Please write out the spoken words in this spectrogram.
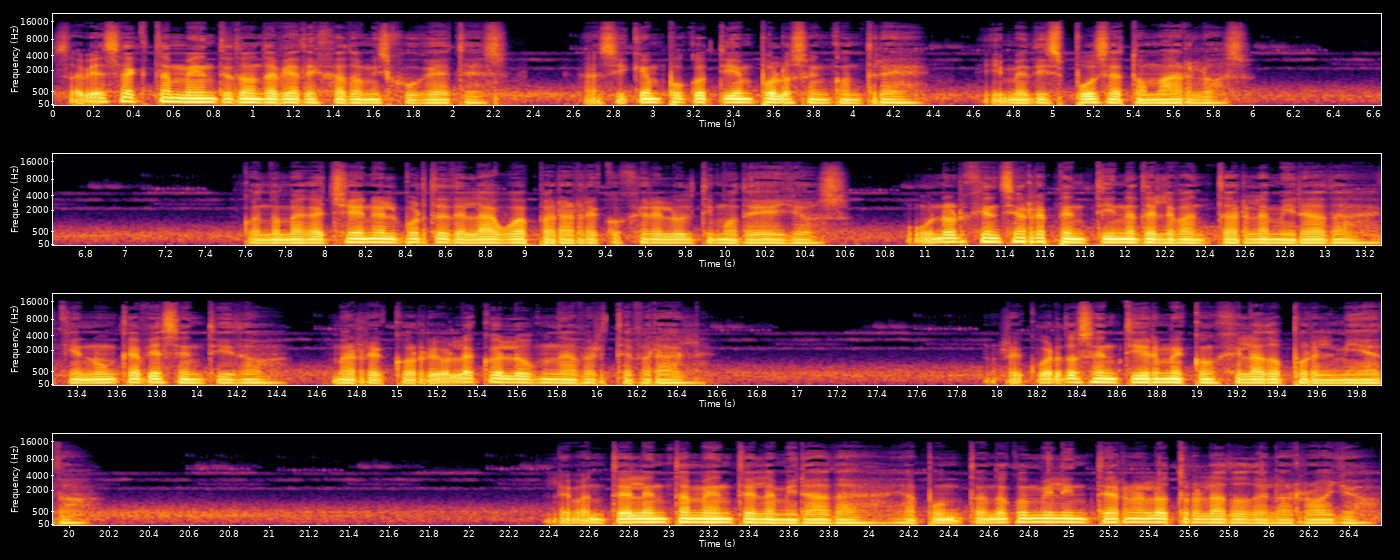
Sabía exactamente dónde había dejado mis juguetes, así que en poco tiempo los encontré y me dispuse a tomarlos. Cuando me agaché en el borde del agua para recoger el último de ellos, una urgencia repentina de levantar la mirada que nunca había sentido me recorrió la columna vertebral. Recuerdo sentirme congelado por el miedo. Levanté lentamente la mirada, apuntando con mi linterna al otro lado del arroyo,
